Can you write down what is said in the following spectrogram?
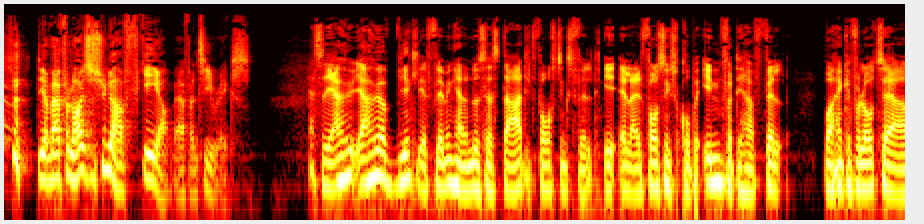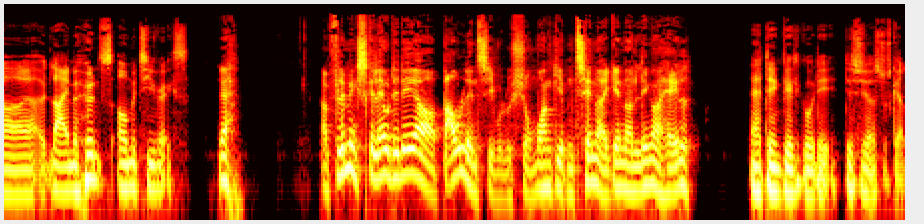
De har i hvert fald højst sandsynligt haft fjer, i hvert fald T-Rex. Altså, jeg, jeg hører virkelig, at Flemming han er nødt til at starte et forskningsfelt, eller en forskningsgruppe inden for det her felt, hvor han kan få lov til at lege med høns og med T-Rex. ja, Og Flemming skal lave det der baglæns-evolution, hvor han giver dem tænder igen og en længere hale. Ja, det er en virkelig god idé. Det synes jeg også, du skal.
